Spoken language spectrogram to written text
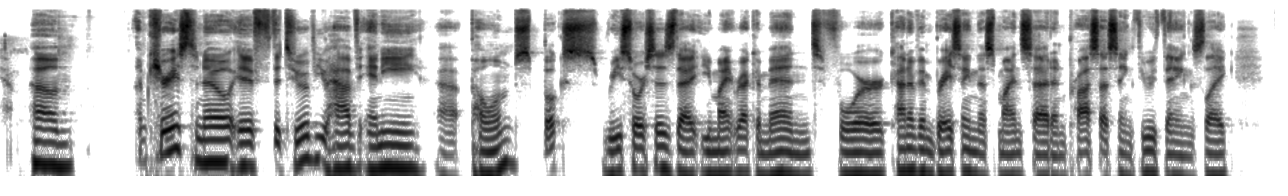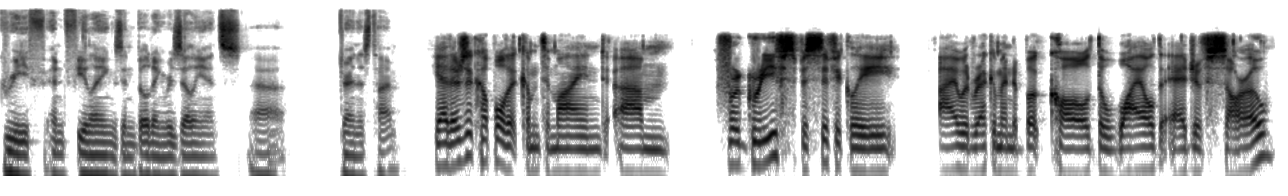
Yeah. Um, I'm curious to know if the two of you have any uh, poems, books, resources that you might recommend for kind of embracing this mindset and processing through things like grief and feelings and building resilience uh, during this time. Yeah, there's a couple that come to mind. Um, for grief specifically, I would recommend a book called The Wild Edge of Sorrow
